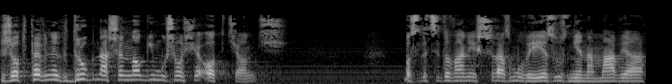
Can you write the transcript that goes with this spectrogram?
Że od pewnych dróg nasze nogi muszą się odciąć? Bo zdecydowanie, jeszcze raz mówię, Jezus nie namawia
